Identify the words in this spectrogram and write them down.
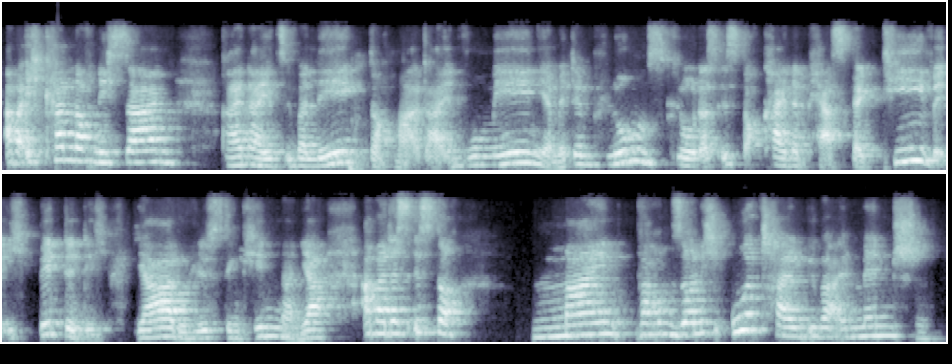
Aber ich kann doch nicht sagen, Rainer, jetzt überleg doch mal da in Rumänien mit dem Plumpsklo, das ist doch keine Perspektive. Ich bitte dich. Ja, du hilfst den Kindern, ja. Aber das ist doch mein, warum soll ich urteilen über einen Menschen?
